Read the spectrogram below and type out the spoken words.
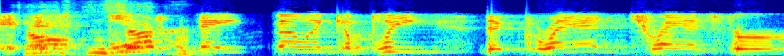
It- Charleston Florida Southern. State fell incomplete. The grad transfer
